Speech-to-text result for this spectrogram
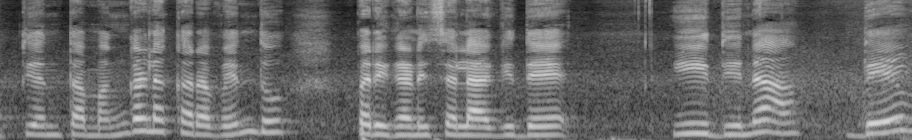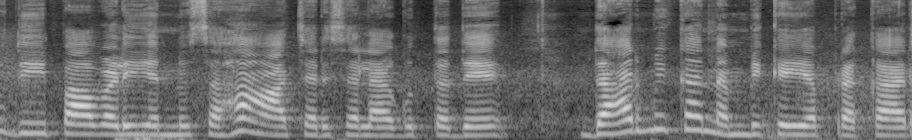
ಅತ್ಯಂತ ಮಂಗಳಕರವೆಂದು ಪರಿಗಣಿಸಲಾಗಿದೆ. ಈ ದಿನ ದೇವ್ ದೀಪಾವಳಿಯನ್ನು ಸಹ ಆಚರಿಸಲಾಗುತ್ತದೆ. ಧಾರ್ಮಿಕ ನಂಬಿಕೆಯ ಪ್ರಕಾರ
